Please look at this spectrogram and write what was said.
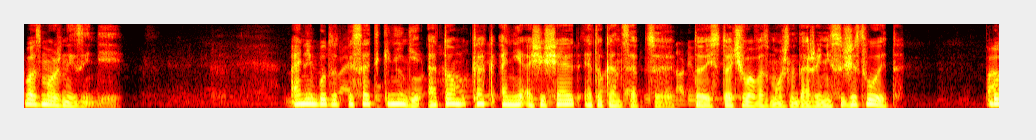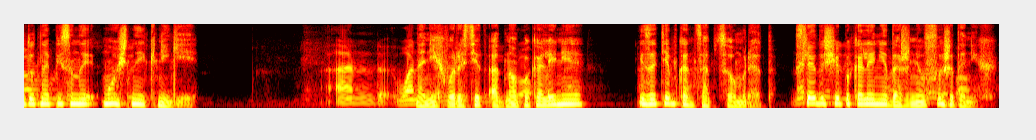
возможно, из Индии. Они будут писать книги о том, как они ощущают эту концепцию, то есть то, чего, возможно, даже не существует. Будут написаны мощные книги, на них вырастет одно поколение, и затем концепция умрет. Следующее поколение даже не услышит о них.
